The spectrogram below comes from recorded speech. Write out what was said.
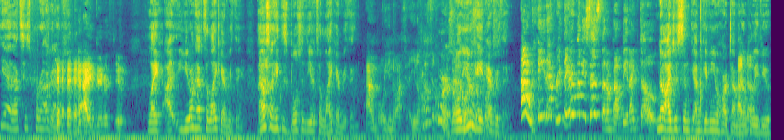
Yeah, that's his prerogative. I agree with you. like I, you don't have to like everything. I also hate this bullshit that you have to like everything. I'm well, you know I feel you know how I Of feel. course, of that. Well, you hate everything. I don't hate everything. Everybody says that about me, and I don't. No, I just think I'm giving you a hard time. I I don't know. believe you.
